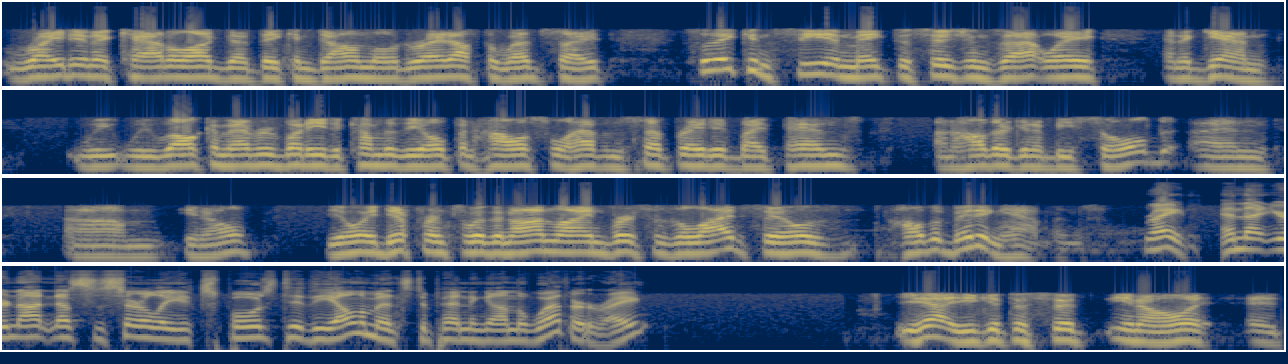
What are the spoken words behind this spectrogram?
right in a catalog that they can download right off the website, so they can see and make decisions that way. And again, we we welcome everybody to come to the open house. We'll have them separated by pens on how they're going to be sold, and um, you know the only difference with an online versus a live sale is how the bidding happens. Right, and that you're not necessarily exposed to the elements depending on the weather, right? Yeah, you get to sit, you know, at, at,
